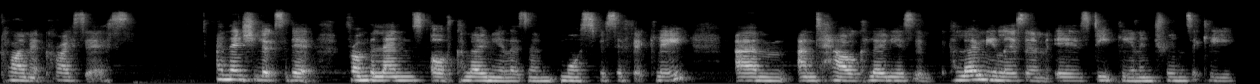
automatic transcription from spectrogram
climate crisis. And then she looks at it from the lens of colonialism more specifically, um, and how colonialism colonialism is deeply and intrinsically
